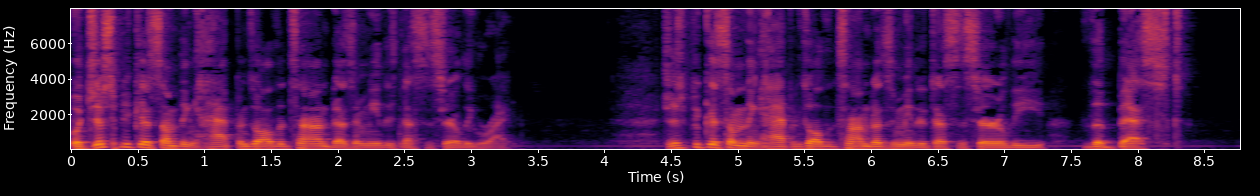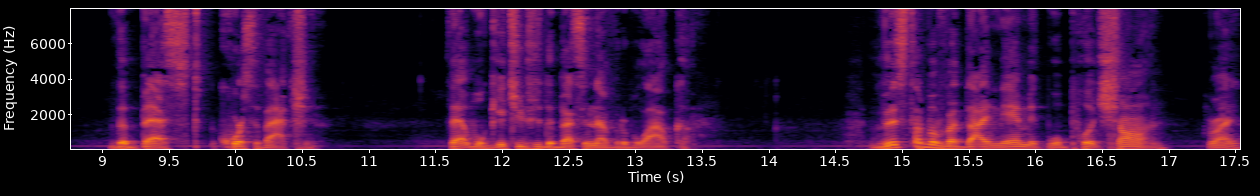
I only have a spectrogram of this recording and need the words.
But just because something happens all the time doesn't mean it's necessarily right. Just because something happens all the time doesn't mean it's necessarily the best, the best course of action that will get you to the best inevitable outcome. This type of a dynamic will put Sean, right?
